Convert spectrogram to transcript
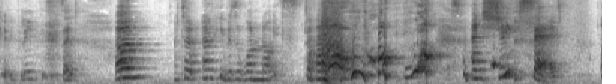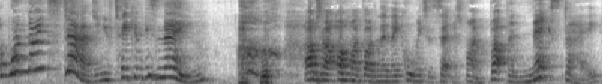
"Can you believe this?" I said, "Um, I don't know. He was a one night stand." what? And she said, "A one night stand, and you've taken his name." I was like, "Oh my god!" And then they called me to the set, and it was fine. But the next day,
